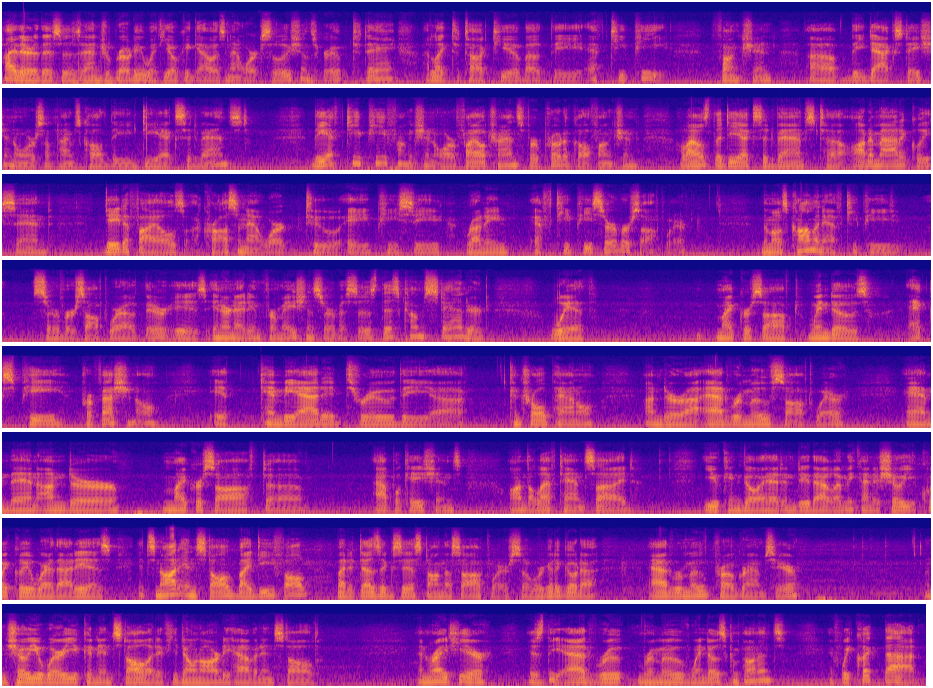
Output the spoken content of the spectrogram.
Hi there, this is Andrew Brody with Yokogawa's Network Solutions Group. Today I'd like to talk to you about the FTP function of the DAQStation or sometimes called the DX Advanced. The FTP function or File Transfer Protocol function allows the DX Advanced to automatically send data files across a network to a PC running FTP server software. The most common FTP server software out there is Internet Information Services. This comes standard with Microsoft Windows XP Professional. It can be added through the uh, control panel under uh, Add Remove software and then under Microsoft uh, applications on the left hand side you can go ahead and do that. Let me kind of show you quickly where that is. It's not installed by default, but it does exist on the software. So we're going to go to Add Remove Programs here and show you where you can install it if you don't already have it installed. And right here is the Add Root Remove Windows Components. If we click that,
